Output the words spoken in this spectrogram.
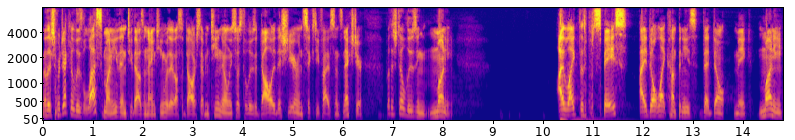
Now they're projected to lose less money than 2019, where they lost $1.17. They're only supposed to lose a dollar this year and 65 cents next year, but they're still losing money. I like the space. I don't like companies that don't make money.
